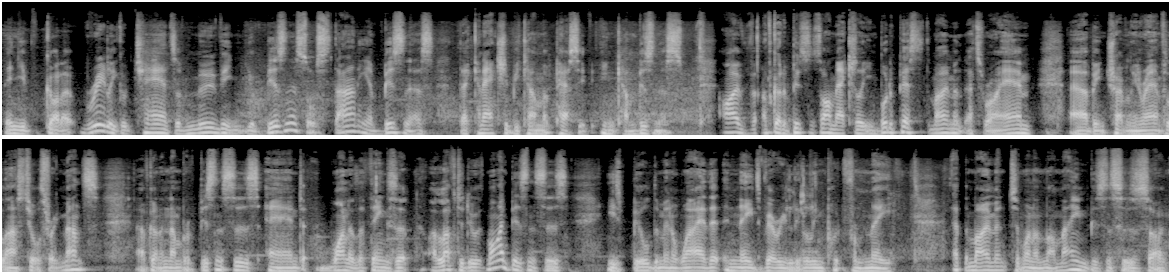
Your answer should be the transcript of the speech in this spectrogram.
then you've got a really good chance of moving your business or starting a business that can actually become a passive income business. I've, I've got a business. I'm actually in Budapest at the moment. That's where I am. Uh, I've been traveling around for the last two or three months. I've got a number of businesses and one of the things that I love to do with my businesses is build them in a way that it needs very little input from me. At the moment, one of my main businesses, I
